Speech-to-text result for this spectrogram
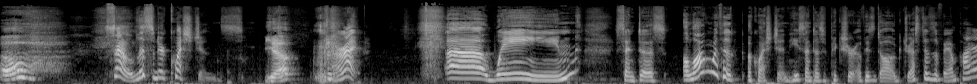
oh, So, listener questions. yep. All right. Uh, Wayne sent us, along with a, a question, he sent us a picture of his dog dressed as a vampire,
